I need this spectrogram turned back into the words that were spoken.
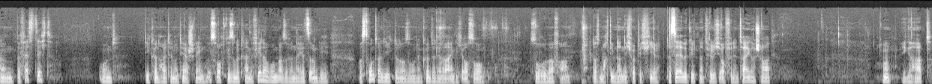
ähm, befestigt und die können halt hin und her schwingen. Ist auch wie so eine kleine Federung, also wenn da jetzt irgendwie was drunter liegt oder so, dann könnte der da eigentlich auch so, so rüberfahren. Das macht ihm dann nicht wirklich viel. Dasselbe gilt natürlich auch für den Tiger Shark. Ja, wie gehabt.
